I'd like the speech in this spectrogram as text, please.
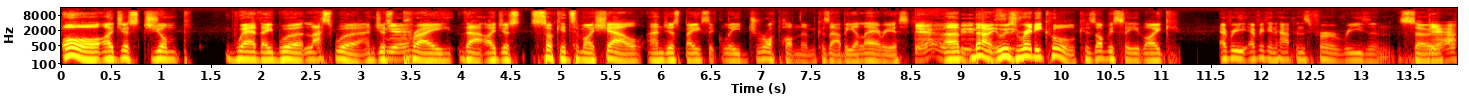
Or I just jump where they were last were and just Yeah. pray that I just suck into my shell and just basically drop on them because that'd be hilarious. Yeah. Um, be no, it was really cool because obviously like every everything happens for a reason. So Yeah.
